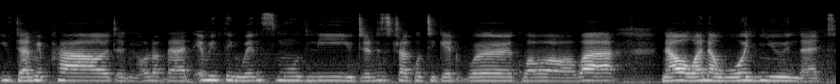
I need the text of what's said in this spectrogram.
you've done me proud, and all of that. Everything went smoothly. You didn't struggle to get work. Wah wah wah wah. Now I wanna warn you in that.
